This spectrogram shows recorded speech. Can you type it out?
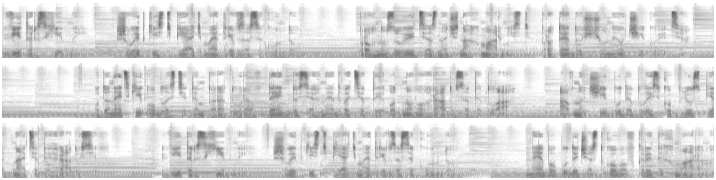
Вітер східний, швидкість 5 метрів за секунду. Прогнозується значна хмарність, проте дощу не очікується. У Донецькій області температура в день досягне 21 градуса тепла, а вночі буде близько плюс 15 градусів. Вітер східний, швидкість 5 метрів за секунду. Небо буде частково вкрите хмарами,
